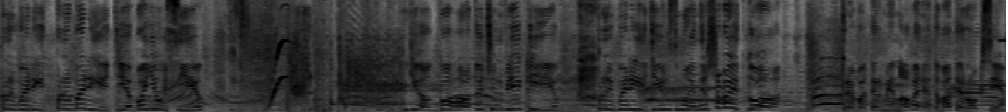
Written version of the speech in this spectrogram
Приберіть, приберіть, я боюсь їх. Як багато черв'яків. Приберіть їх з мене швидко. Треба терміново рятувати Роксі.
